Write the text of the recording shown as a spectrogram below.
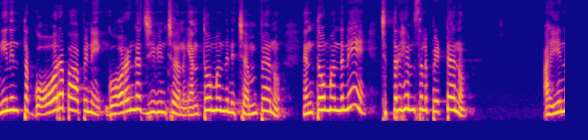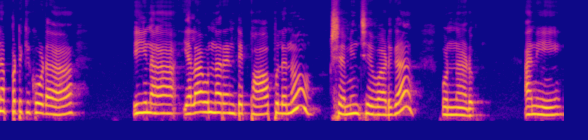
నేనింత ఘోర పాపిని ఘోరంగా జీవించాను. ఎంతోమందిని చంపాను. ఎంతోమందిని చిత్రహింసలు పెట్టాను. అయినప్పటికీ కూడా ఈయన ఎలా ఉన్నారంటే పాపులను క్షమించేవాడుగా ఉన్నాడు అని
